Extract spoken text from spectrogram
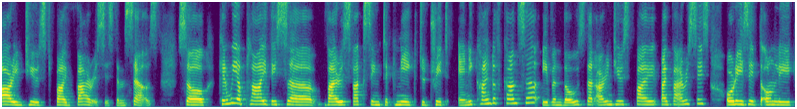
are induced by viruses themselves. So can we apply this uh, virus vaccine technique to treat any kind of cancer, even those that are induced by, by viruses? Or is it only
